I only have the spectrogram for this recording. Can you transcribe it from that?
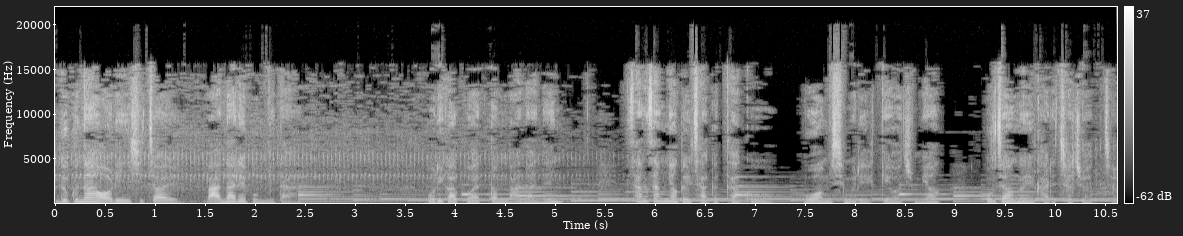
누구나 어린 시절 만화를 봅니다. 우리가 보았던 만화는 상상력을 자극하고 모험심을 일깨워주며 우정을 가르쳐 주었죠.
